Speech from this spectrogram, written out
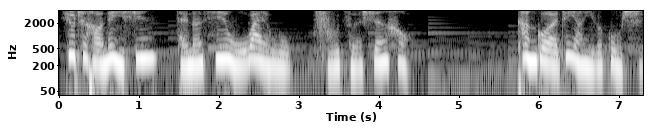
修持好内心，才能心无外物，福泽深厚。看过这样一个故事：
